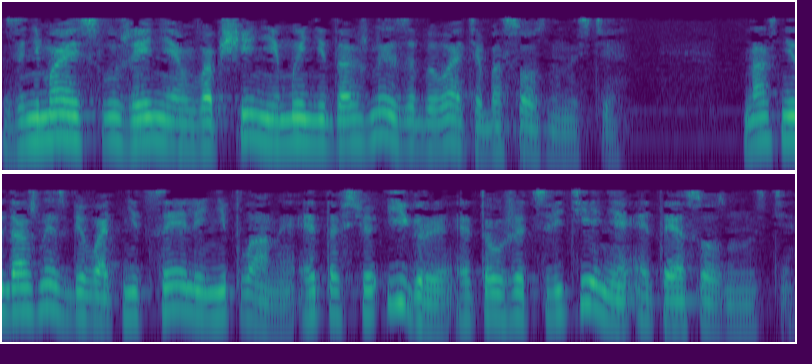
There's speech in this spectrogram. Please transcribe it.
Занимаясь служением в общении, мы не должны забывать об осознанности. Нас не должны сбивать ни цели, ни планы. Это все игры, это уже цветение этой осознанности.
